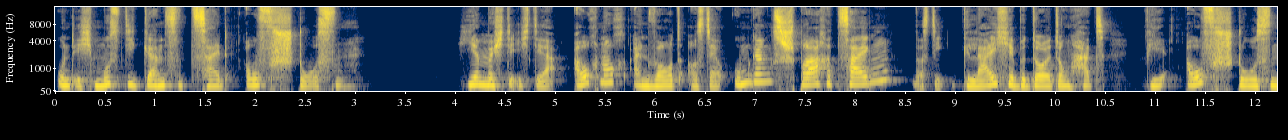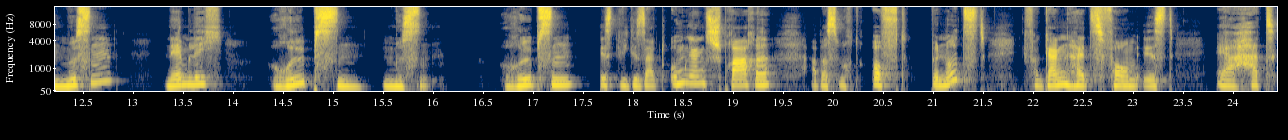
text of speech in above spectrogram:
und ich muss die ganze Zeit aufstoßen. Hier möchte ich dir auch noch ein Wort aus der Umgangssprache zeigen, das die gleiche Bedeutung hat wie aufstoßen müssen, nämlich rülpsen müssen. Rülpsen ist wie gesagt Umgangssprache, aber es wird oft benutzt. Die Vergangenheitsform ist, er hat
